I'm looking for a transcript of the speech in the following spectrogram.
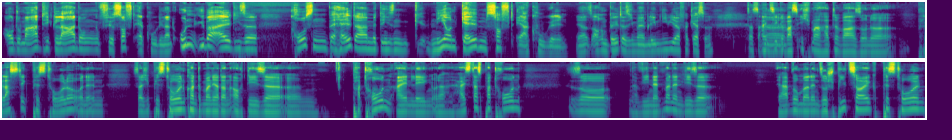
Automatikladung für Softwarekugeln hat und überall diese großen Behälter mit diesen neongelben Softwarekugeln. Ja, ist auch ein Bild, das ich in meinem Leben nie wieder vergesse. Das Einzige, Äh. was ich mal hatte, war so eine Plastikpistole und in solche Pistolen konnte man ja dann auch diese ähm, Patronen einlegen. Oder heißt das Patronen? So, na, wie nennt man denn diese, ja, wo man in so Spielzeugpistolen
